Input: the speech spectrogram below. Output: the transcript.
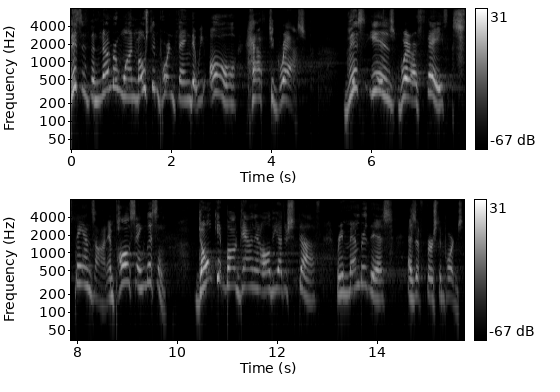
This is the number one most important thing that we all have to grasp. This is where our faith stands on. And Paul's saying, listen, don't get bogged down in all the other stuff. Remember this as of first importance.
